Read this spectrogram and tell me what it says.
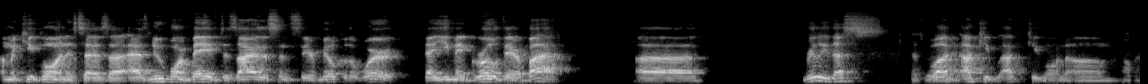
I'm gonna keep going. It says, uh, "As newborn babes desire the sincere milk of the word, that ye may grow thereby." Uh, really, that's That's well. I, I'll keep I'll keep going. To, um, Okay.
